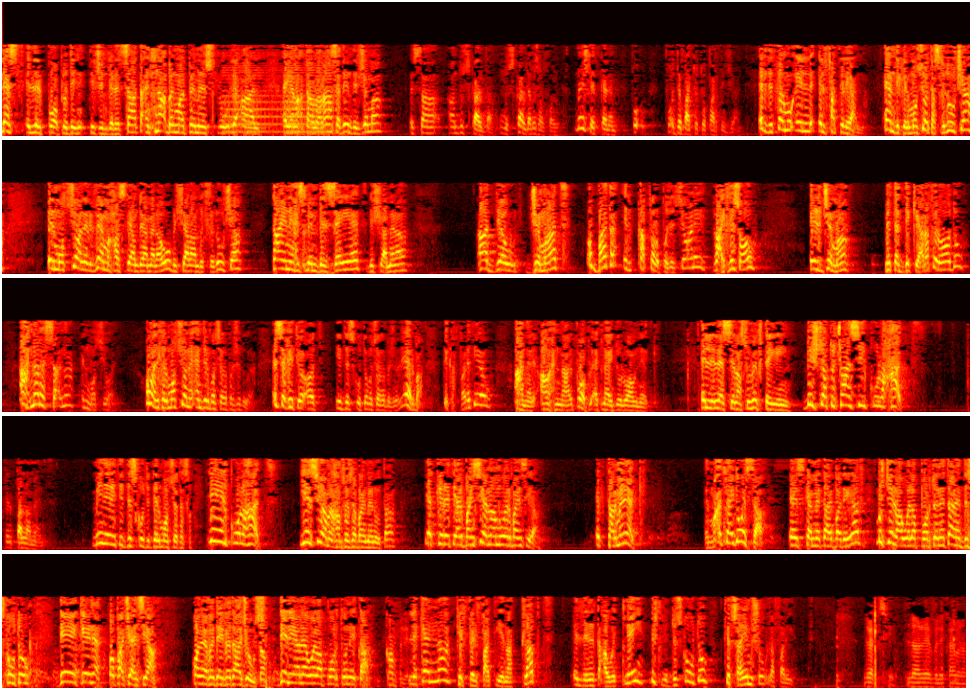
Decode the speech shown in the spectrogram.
lest illi l-poplu tiġi indirizzata, int naqbel mal-Prim Ministru li qal ejja naqtaw la rasa din dil-ġimgħa, issa għandu skalda, mhux skalda biex nħol. Mhux nitkellem fuq dibattitu partiġjan. Irrid nitkellmu il-fatti li għandna. Hemm dik il-mozzjoni ta' sfiduċja, il-mozzjoni li l-gvern ma ħass li għandu jagħmilha hu biex jagħmel għandu sfiduċja, tajni ħżmin biżejjed biex jagħmilha. Għaddew ġimgħat u bata il-kap tal-oppożizzjoni rajt li sow il-ġimgħa meta ddikjara fil-ħodu aħna ressaqna il-mozzjoni. U ma dik il-mozzjoni għandi il-mozzjoni proċedura. Issa kiet joqgħod jiddiskutu mozzjoni proċedura. Erba, dik affarijiet tiegħu, aħna aħna l-poplu qed ngħidu l hawnhekk illi lessi nasu fi ftehim biex jagħtu ċans il kulħadd fil-Parlament. Min irid jiddiskuti dil-mozzjoni ta' li l kulħadd jinsihom il-75 minuta, jekk irid 40 sija nagħmlu 40 sija. Iktar minn hekk. Imma qed ngħidu issa, iskemmi tajba dejjaf, mhux din l-ewwel opportunità niddiskutu din kien u paċenzja. Onorevoli David Aġus, din hija l-ewwel opportunità li kellna kif fil-fatt jiena tlabt illi niltaqgħu it-tnejn biex niddiskutu kif sa jimxu l-affarijiet. Grazzi, l-Onorevoli Carmelo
